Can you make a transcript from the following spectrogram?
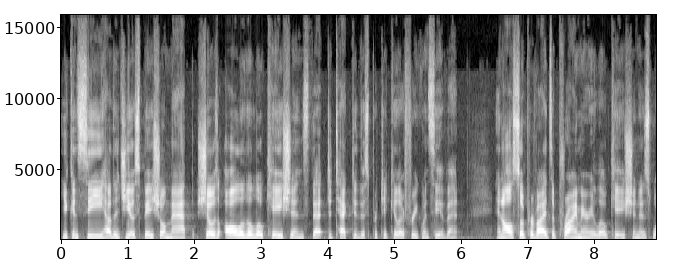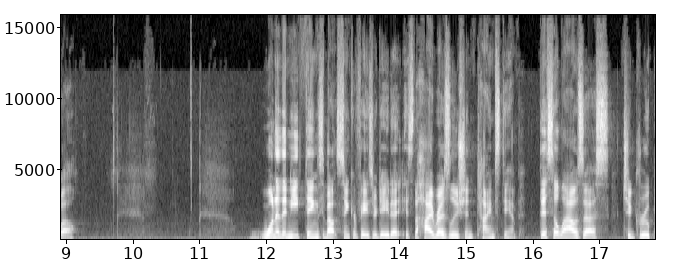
You can see how the geospatial map shows all of the locations that detected this particular frequency event and also provides a primary location as well. One of the neat things about synchrophasor data is the high resolution timestamp. This allows us to group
